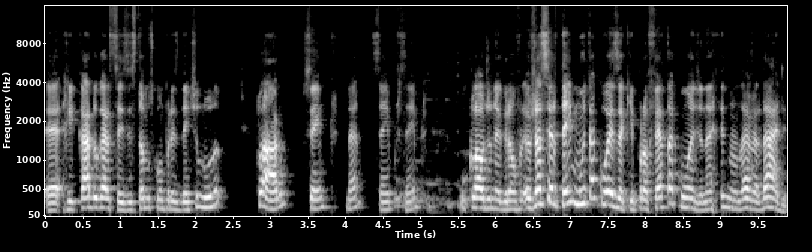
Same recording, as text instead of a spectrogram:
É, Ricardo Garcês, estamos com o presidente Lula. Claro, sempre, né? Sempre, sempre. O Cláudio Negrão, eu já acertei muita coisa aqui, Profeta Conde, né? Não é verdade?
